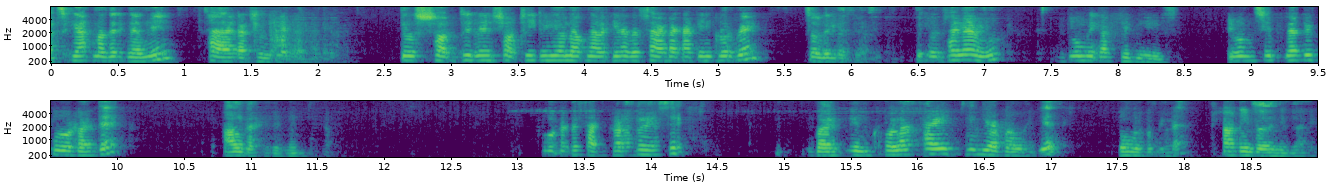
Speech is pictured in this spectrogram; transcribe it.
আজকে আপনাদেরকে আমি ছায়া কাটিং করে। তো সব থেকে সঠিক নিয়মে আপনারা কীভাবে ছায়াটা কাটিং করবেন, চলে গেছে। তো এখানে আমি জমি কাটতে দিয়েছি এবং ছিপটাকে পুরোটাতে আলগা করে দেবেন পুরোটাতে কাট করা হয়েছে এবার এই খোলা সাইড থেকে আপনাদেরকে টমেটোটা কাটিং করে নিতে হবে।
